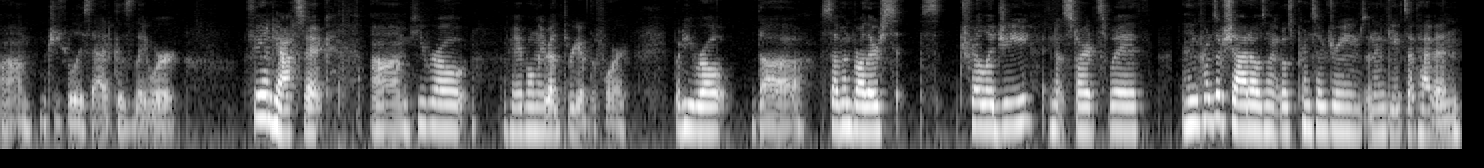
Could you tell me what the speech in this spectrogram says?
um, which is really sad because they were fantastic. Um, he wrote, okay, I've only read three of the four, but he wrote the Seven Brothers trilogy, and it starts with I think Prince of Shadows, and it goes Prince of Dreams, and then Gates of Heaven.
